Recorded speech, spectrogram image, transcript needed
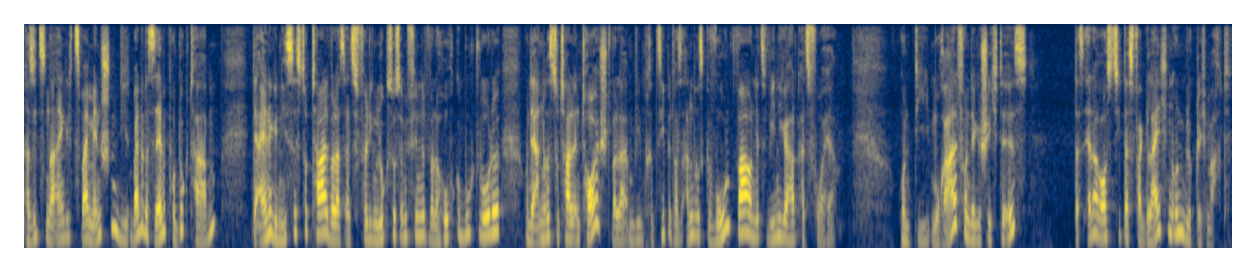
Also sitzen da eigentlich zwei Menschen, die beide dasselbe Produkt haben. Der eine genießt es total, weil er es als völligen Luxus empfindet, weil er hochgebucht wurde. Und der andere ist total enttäuscht, weil er irgendwie im Prinzip etwas anderes gewohnt war und jetzt weniger hat als vorher. Und die Moral von der Geschichte ist, dass er daraus zieht, dass Vergleichen unglücklich macht.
